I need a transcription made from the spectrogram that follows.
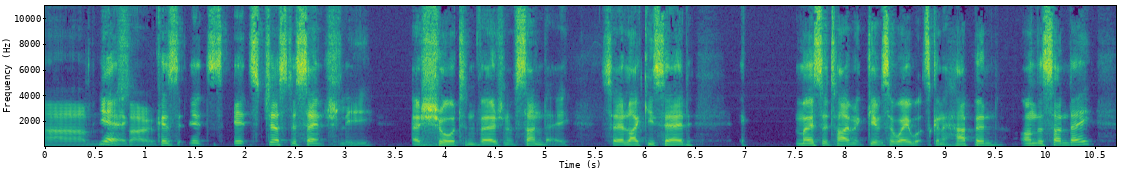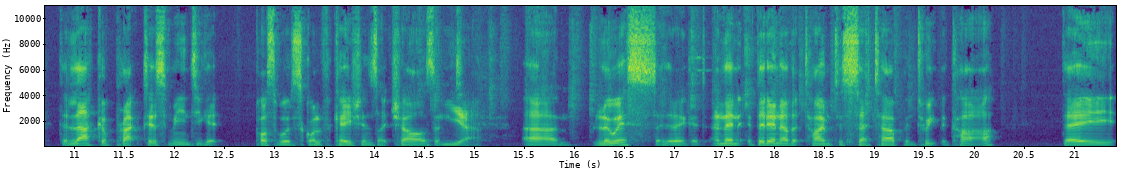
Um, Yeah, So because it's it's just essentially a shortened version of Sunday. So, like you said, most of the time it gives away what's going to happen on the Sunday. The lack of practice means you get possible disqualifications, like Charles and yeah, um, Lewis. So they don't get, and then if they don't have that time to set up and tweak the car, they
